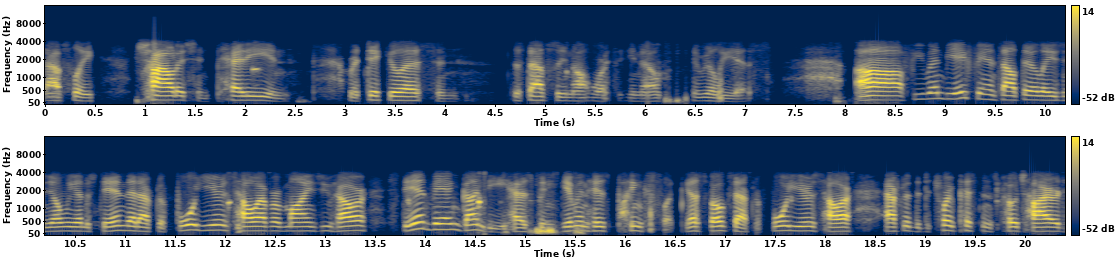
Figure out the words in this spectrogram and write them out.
absolutely childish and petty and ridiculous and just absolutely not worth it, you know? It really is. Uh, for you NBA fans out there, ladies and gentlemen, we understand that after four years, however, mind you, however, Stan Van Gundy has been given his pink slip. Yes, folks, after four years, however, after the Detroit Pistons coach hired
